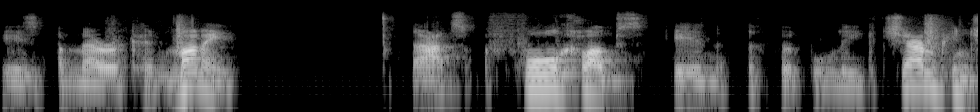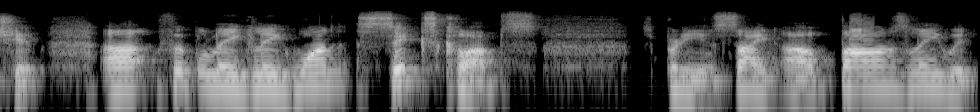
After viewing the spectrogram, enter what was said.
is American money. That's four clubs in the Football League Championship. Football League League One, six clubs. It's pretty insane. Uh, Barnsley with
